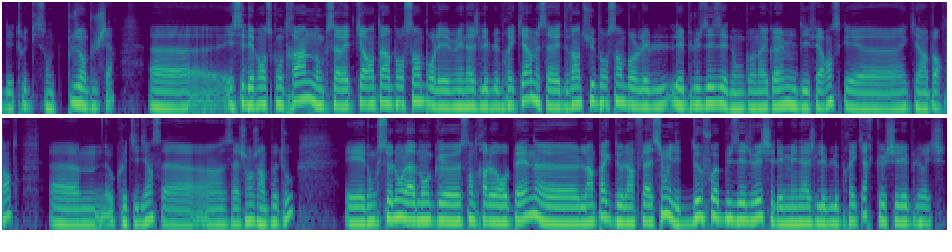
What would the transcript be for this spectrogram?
des, trucs qui sont de plus en plus chers. Euh, et ces dépenses contraintes, donc ça va être 41% pour les ménages les plus précaires, mais ça va être 28% pour les, plus aisés. Donc on a quand même une différence qui est, euh, qui est importante. Euh, au quotidien, ça, ça change un peu tout. Et donc selon la Banque Centrale Européenne, l'impact de l'inflation, il est deux fois plus élevé chez les ménages les plus précaires que chez les plus riches.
